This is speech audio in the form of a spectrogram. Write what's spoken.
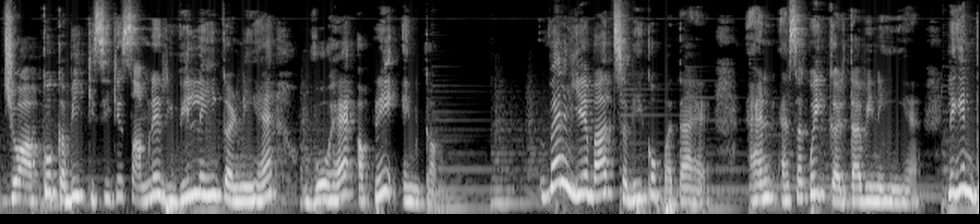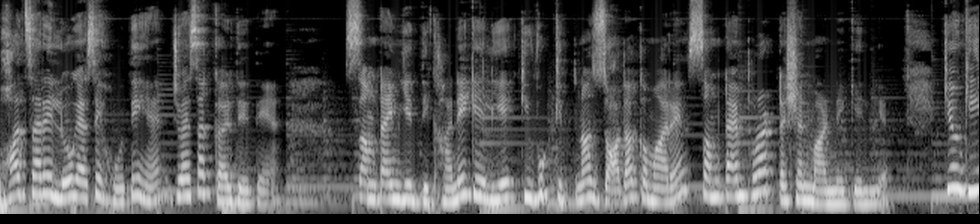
जो आपको कभी किसी के सामने रिवील नहीं करनी है वो है अपनी इनकम वेल well, ये बात सभी को पता है एंड ऐसा कोई करता भी नहीं है लेकिन बहुत सारे लोग ऐसे होते हैं जो ऐसा कर देते हैं। समटाइम ये दिखाने के लिए कि वो कितना ज़्यादा कमा रहे हैं समटाइम थोड़ा टशन मारने के लिए। क्योंकि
